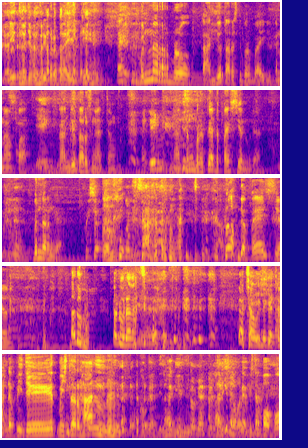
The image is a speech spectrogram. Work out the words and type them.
Itu aja belum diperbaiki. Eh bener bro. Kanjut harus diperbaiki. Kenapa? Kanjut harus ngaceng. Ngaceng berarti ada passion kan? Bener. Nggak? Jadi saat lo ngaceng lo ada passion. Aduh, aduh udah kacau. kacau ini kacau. anda pijit Mr. Han. Kok ganti lagi Kok ganti Hari lagi siapa ya? Mr. Popo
